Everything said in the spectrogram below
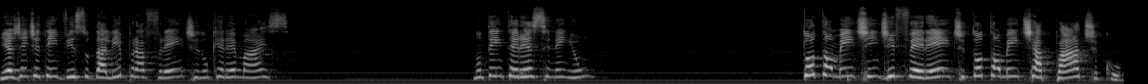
E a gente tem visto dali para frente não querer mais. Não tem interesse nenhum. Totalmente indiferente, totalmente apático.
